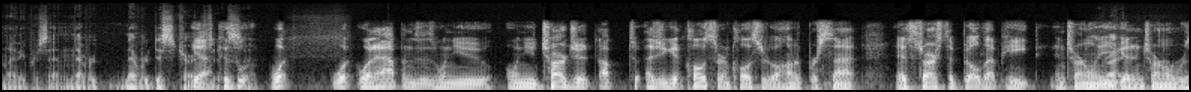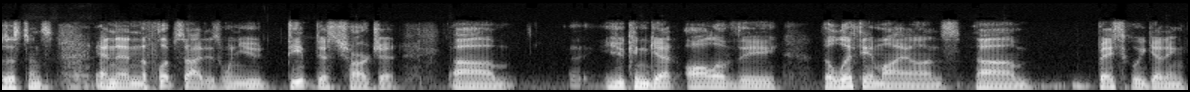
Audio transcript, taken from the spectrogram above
ninety percent. Never never discharged Yeah, it. because so. what what what happens is when you when you charge it up to, as you get closer and closer to 100%, it starts to build up heat internally. Right. You get internal resistance, Right. and then the flip side is when you deep discharge it, um, you can get all of the the lithium ions um, basically getting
